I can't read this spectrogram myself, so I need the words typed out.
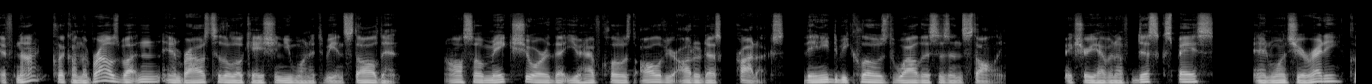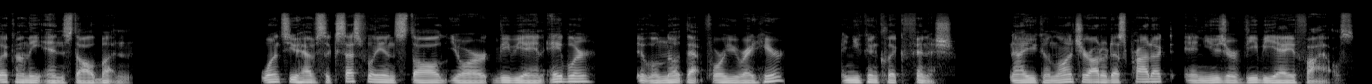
If not, click on the Browse button and browse to the location you want it to be installed in. Also, make sure that you have closed all of your Autodesk products. They need to be closed while this is installing. Make sure you have enough disk space, and once you're ready, click on the Install button. Once you have successfully installed your VBA enabler, it will note that for you right here, and you can click Finish. Now you can launch your Autodesk product and use your VBA files.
